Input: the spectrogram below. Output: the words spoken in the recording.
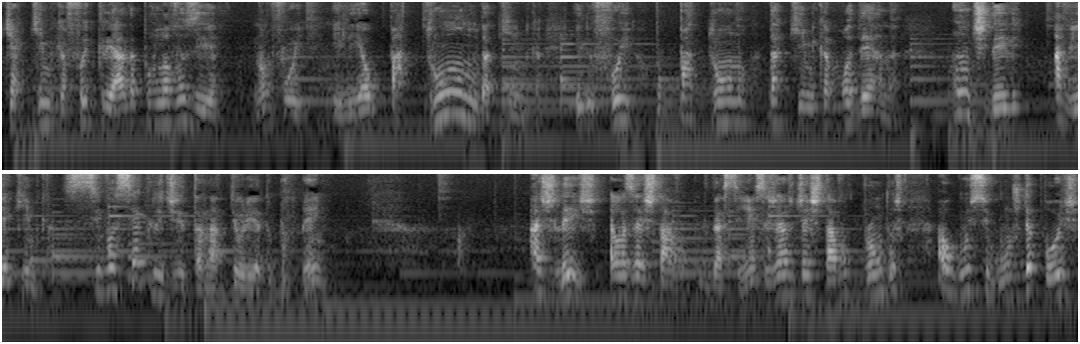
que a química foi criada por Lavoisier. Não foi. Ele é o patrono da química. Ele foi o patrono da química moderna. Antes dele havia química. Se você acredita na teoria do Big Bang, as leis elas já estavam da ciência já, já estavam prontas alguns segundos depois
